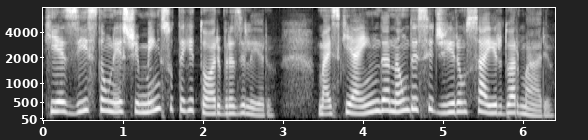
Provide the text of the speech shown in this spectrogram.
que existam neste imenso território brasileiro, mas que ainda não decidiram sair do armário.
